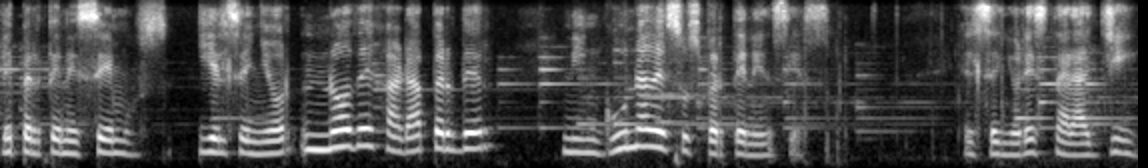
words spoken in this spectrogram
Le pertenecemos y el Señor no dejará perder ninguna de sus pertenencias. El Señor estará allí,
